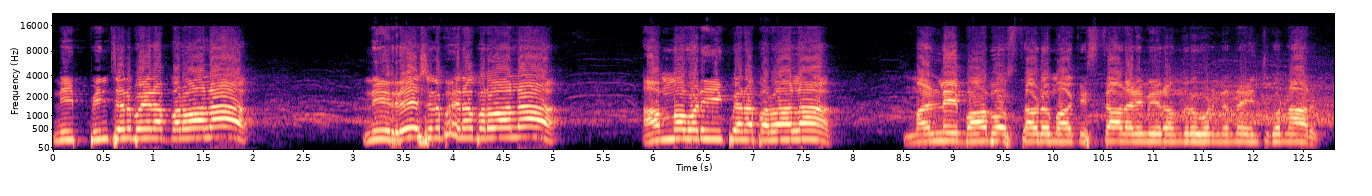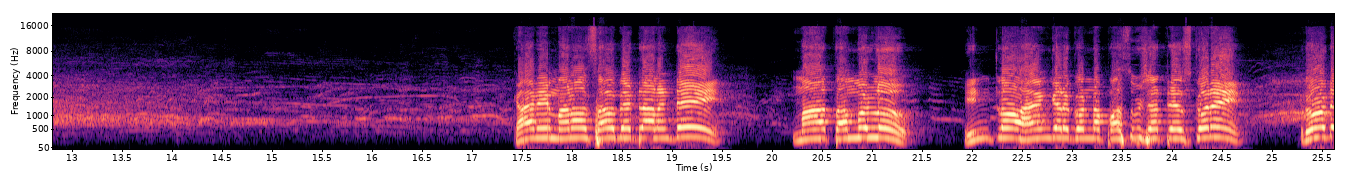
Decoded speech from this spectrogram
నీ పింఛను పోయినా పర్వాలా? నీ రేషన్ పోయినా పర్వాలా? అమ్మఒడి ఈపోయినా పర్వాలా? మళ్ళీ బాబు వస్తాడు మాకు ఇస్తాడని మీరందరూ కూడా నిర్ణయించుకున్నారు. కానీ మనం సభ పెట్టాలంటే మా తమ్ముళ్ళు ఇంట్లో హ్యాంగర్ పసుపు షర్ట్ వేసుకొని రోడ్డు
